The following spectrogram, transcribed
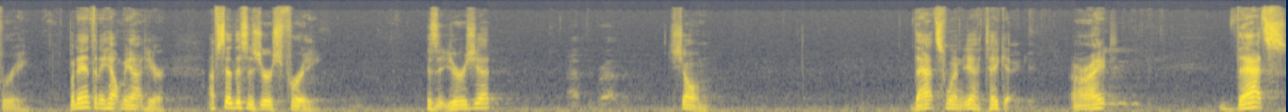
free. But Anthony, help me out here. I've said this is yours free. Is it yours yet? I have to grab it. Show him. That's when, yeah, take it. All right? That's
